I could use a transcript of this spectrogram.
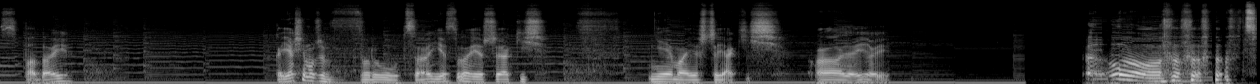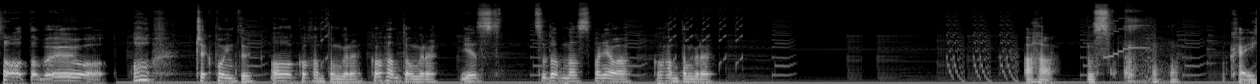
Spadaj. Ja się może wrócę. Jest tutaj jeszcze jakiś... Nie ma jeszcze jakiś... Ojej, oj. O, co to było? O, checkpointy. O, kocham tą grę. Kocham tą grę. Jest cudowna, wspaniała. Kocham tą grę. Aha. Okej.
